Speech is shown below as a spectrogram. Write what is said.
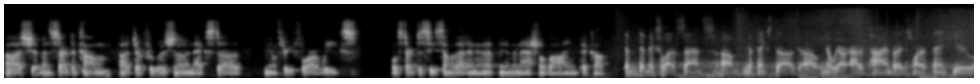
uh, shipments start to come uh, to fruition in the next, uh, you know, three four weeks. We'll start to see some of that in, international volume pick up. That, that makes a lot of sense. Um, you know, thanks, Doug. Uh, you know, we are out of time, but I just want to thank you,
